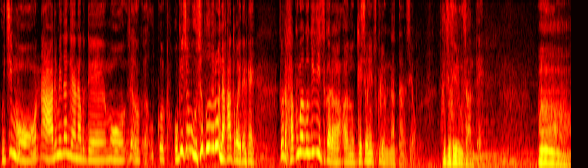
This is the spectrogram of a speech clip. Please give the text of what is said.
うちもなアルミだけじゃなくてもうお化粧も薄く塗るなとか言ってねそれで白膜技術からあの化粧品作るようになったんですよ富士フイルムさんって。うん。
